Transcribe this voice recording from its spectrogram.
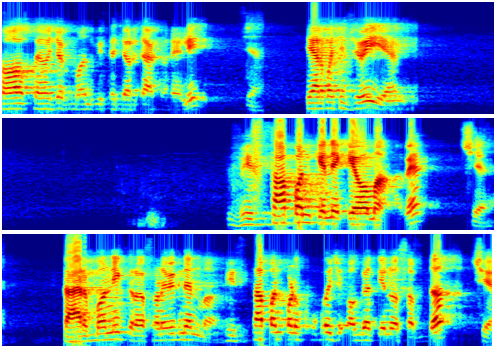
સહસંયોજક બંધ વિશે ચર્ચા કરેલી છે. ત્યાર પછી જોઈએ વિસ્થાપન કેને કહેવામાં આવે છે? કાર્બનિક રસાયણ વિજ્ઞાનમાં વિસ્થાપન પણ ખૂબ જ અગત્યનો શબ્દ છે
